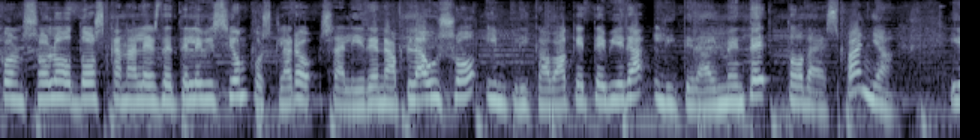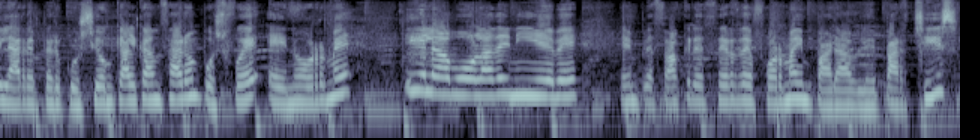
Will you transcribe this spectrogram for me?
con solo dos canales de televisión, pues claro, salir en aplauso implicaba que te viera literalmente toda España. Y la repercusión que alcanzaron pues fue enorme y la bola de nieve empezó a crecer de forma imparable. Parchís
